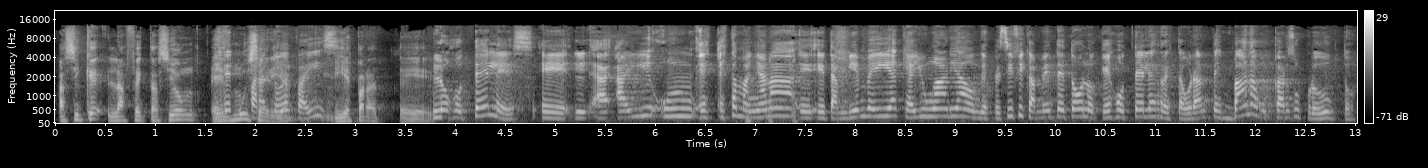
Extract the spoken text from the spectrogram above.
Así que la afectación es, muy para seria. todo el país. Y es para. eh... Los hoteles, eh, hay un. Esta mañana eh, eh, también veía que hay un área donde específicamente todo lo que es hoteles, restaurantes van a buscar sus productos.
